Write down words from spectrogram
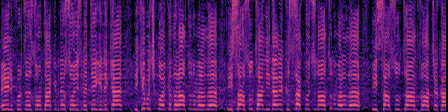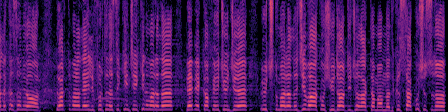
Eylül Fırtınası son ediyor. Son 100 metreye gelirken 2,5 boy kadar 6 numaralı İhsan Sultan lider ve kıssak koşusunu 6 numaralı İhsan Sultan Fuat Çakar'la kazanıyor. 4 numaralı Eylül Fırtınası ikinci, 2 numaralı Bebek Kafe üçüncü, 3 numaralı Civa koşuyu dördüncü olarak tamamladı. Kıssak koşusunu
